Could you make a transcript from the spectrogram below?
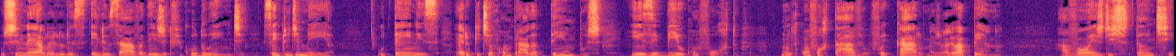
O chinelo ele usava desde que ficou doente, sempre de meia. O tênis era o que tinha comprado há tempos e exibia o conforto. Muito confortável, foi caro, mas valeu a pena. A voz distante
